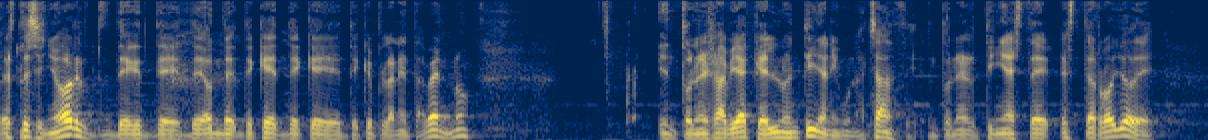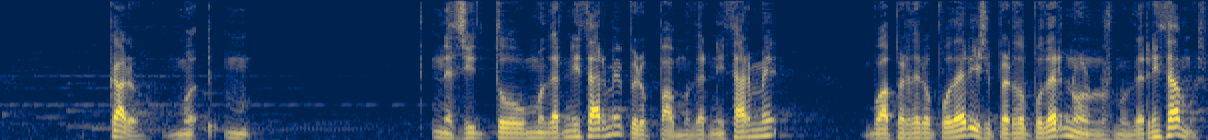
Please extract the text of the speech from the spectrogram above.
Este señor de, de, de, onde, de, que, de, que, de que planeta ven, ¿no? Entón sabía que él non tiña ninguna chance. Entón él tiña este, este rollo de claro, mo, necesito modernizarme, pero para modernizarme vou a perder o poder e se perdo o poder non nos modernizamos.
